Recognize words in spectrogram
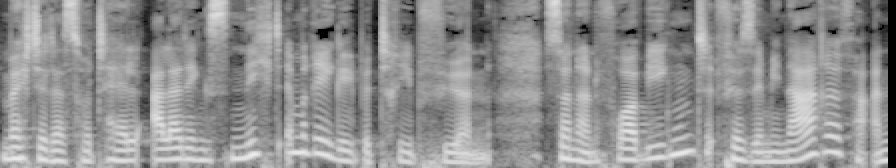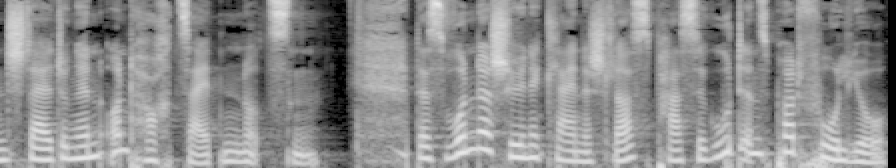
möchte das Hotel allerdings nicht im Regelbetrieb führen, sondern vorwiegend für Seminare, Veranstaltungen und Hochzeiten nutzen. Das wunderschöne kleine Schloss passe gut ins Portfolio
